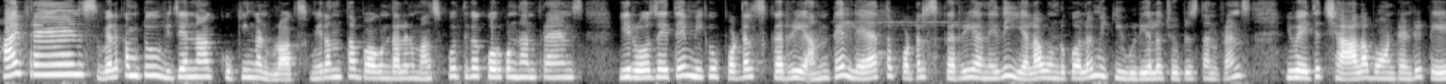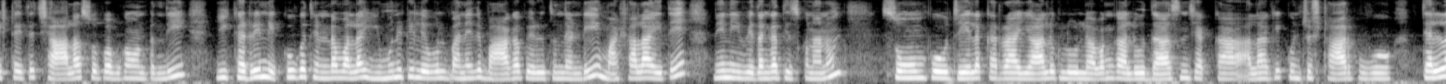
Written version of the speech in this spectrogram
హాయ్ ఫ్రెండ్స్ వెల్కమ్ టు విజయనా కుకింగ్ అండ్ బ్లాగ్స్ మీరంతా బాగుండాలని మనస్ఫూర్తిగా కోరుకుంటున్నాను ఫ్రెండ్స్. ఈ రోజైతే మీకు పొటల్స్ కర్రీ అంటే లేత పొటల్స్ కర్రీ అనేది ఎలా వండుకోవాలో మీకు ఈ వీడియోలో చూపిస్తాను ఫ్రెండ్స్. ఇవైతే చాలా బాగుంటాయండి టేస్ట్ అయితే చాలా సూపర్గా ఉంటుంది. ఈ కర్రీని ఎక్కువగా తినడం వల్ల ఇమ్యూనిటీ లెవెల్ అనేది బాగా పెరుగుతుందండి. మసాలా అయితే నేను ఈ విధంగా తీసుకున్నాను. సోంపు జీలకర్ర యాలకులు లవంగాలు దాసిన చెక్క అలాగే కొంచెం స్టార్ పువ్వు తెల్ల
